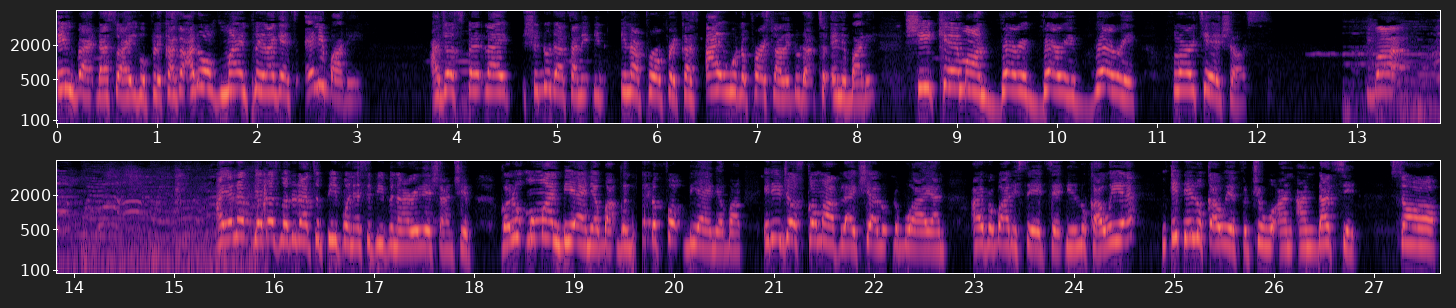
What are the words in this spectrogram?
invite. That's why I even play because I don't mind playing against anybody. I just felt like she do that and it did inappropriate because I wouldn't personally do that to anybody. She came on very, very, very flirtatious. But And you, you just not do that to people when you see people in a relationship. Go look my man behind your back. Go get the fuck behind your back. It did just come up like she look the boy and everybody say it, it look away. It did look away for true and, and that's it. So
